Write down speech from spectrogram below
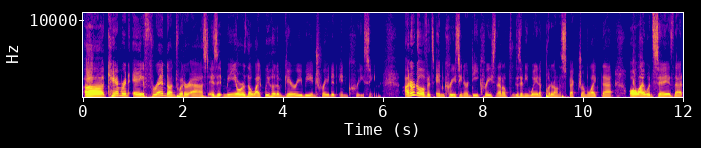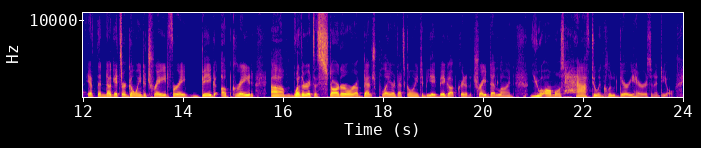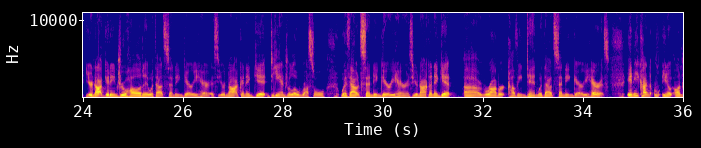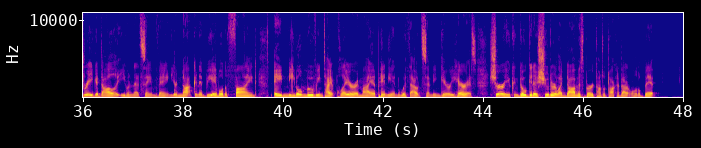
Uh, Cameron A. Friend on Twitter asked, Is it me or is the likelihood of Gary being traded increasing? I don't know if it's increasing or decreasing. I don't think there's any way to put it on a spectrum like that. All I would say is that if the Nuggets are going to trade for a big upgrade, um, whether it's a starter or a bench player that's going to be a big upgrade at the trade deadline, you almost have to include Gary Harris in a deal. You're not getting Jrue Holiday without sending Gary Harris. You're not going to get D'Angelo Russell without sending Gary Harris. You're not going to get uh, Robert Covington without sending Gary Harris. Any kind of, you know, Andre Iguodala, even in that same vein. You're not going to be able to find a needle moving type player, in my opinion, without sending Gary Harris. Sure, you can go get a shooter like Davis Bertans, we're talking about it in a little bit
